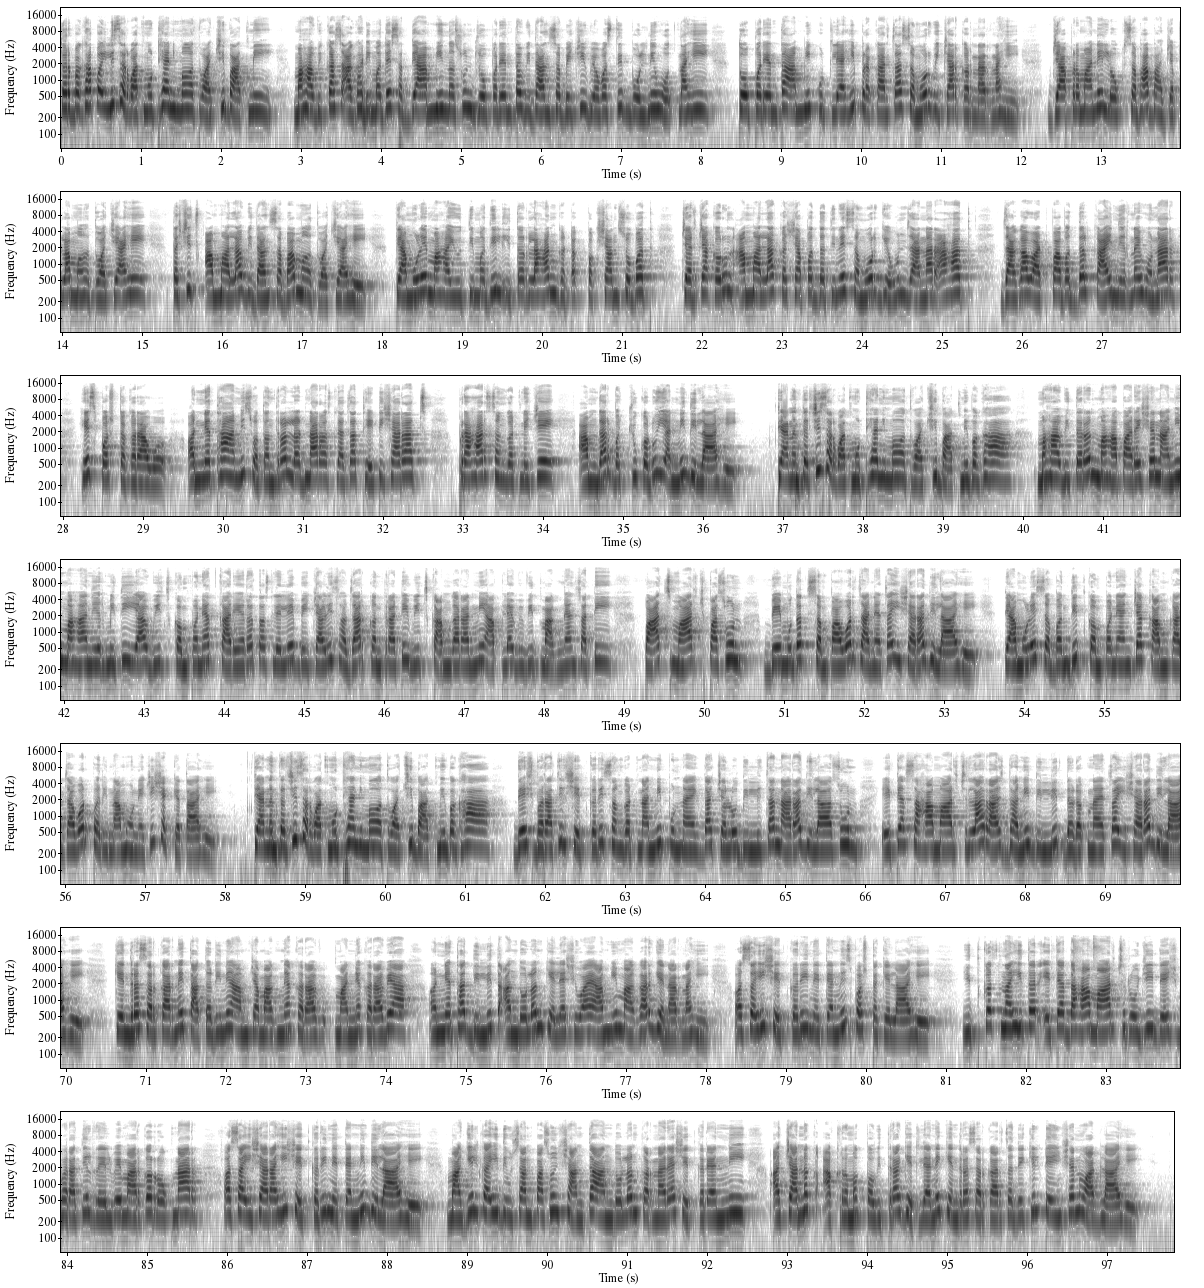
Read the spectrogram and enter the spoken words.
तर बघा पहिली सर्वात मोठी आणि महत्त्वाची बातमी. महाविकास आघाडीमध्ये सध्या आम्ही नसून जोपर्यंत विधानसभेची व्यवस्थित बोलणी होत नाही तोपर्यंत आम्ही कुठल्याही प्रकारचा समोर विचार करणार नाही. ज्याप्रमाणे लोकसभा भाजपला महत्त्वाची आहे तशीच आम्हाला विधानसभा महत्त्वाची आहे. त्यामुळे महायुतीमधील इतर लहान घटक पक्षांसोबत चर्चा करून आम्हाला कशा पद्धतीने समोर घेऊन जाणार आहात? जागा वाटपाबद्दल काय निर्णय होणार? हे स्पष्ट करावं. अन्यथा आम्ही स्वतंत्र लढणार असल्याचा थेट इशाराच प्रहार संघटनेचे आमदार बच्चू कडू यांनी दिला आहे. त्यानंतरची सर्वात मोठी आणि महत्त्वाची बातमी बघा. महावितरण महापारेषण आणि महानिर्मिती या वीज कंपन्यात कार्यरत असलेले बेचाळीस हजार कंत्राटी वीज कामगारांनी आपल्या विविध मागण्यांसाठी पाच मार्चपासून बेमुदत संपावर जाण्याचा इशारा दिला आहे. त्यामुळे संबंधित कंपन्यांच्या कामकाजावर परिणाम होण्याची शक्यता आहे. त्यानंतरची सर्वात मोठी आणि महत्त्वाची बातमी बघा. देशभरातील शेतकरी संघटनांनी पुन्हा एकदा चलो दिल्लीचा नारा दिला असून येत्या सहा मार्चला राजधानी दिल्लीत धडकण्याचा इशारा दिला आहे. केंद्र सरकारने तातडीने आमच्या मागण्या करा मान्य कराव्या अन्यथा दिल्लीत आंदोलन केल्याशिवाय आम्ही माघार घेणार नाही असंही शेतकरी नेत्यांनी स्पष्ट केलं आहे. इतकंच नाही तर येत्या दहा मार्च रोजी देशभरातील रेल्वे मार्ग रोखणार असा इशाराही शेतकरी नेत्यांनी दिला आहे. मागील काही दिवसांपासून शांत आंदोलन करणाऱ्या शेतकऱ्यांनी अचानक आक्रमक पवित्रा घेतल्याने केंद्र सरकारचं देखील टेन्शन वाढलं आहे.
